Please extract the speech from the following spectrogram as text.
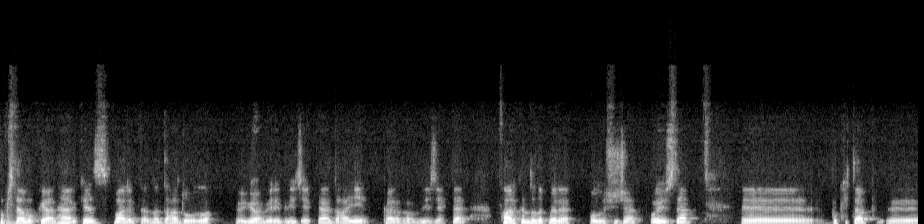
Bu kitap okuyan herkes varlıklarına daha doğru e, yön verebilecekler, daha iyi karar alabilecekler. Farkındalıkları oluşacak. O yüzden e, bu kitap e,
